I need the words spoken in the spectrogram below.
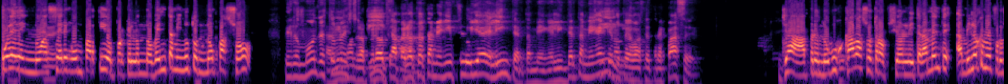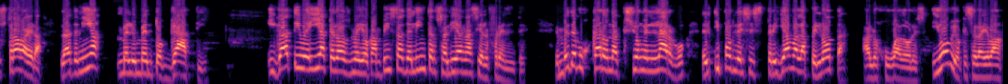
pueden no hacer en un partido, porque los 90 minutos no pasó. Pero Mondra, esto no es. pero, pero, esto también influye el Inter también. El Inter también es el que no te dejó hacer tres pases. Ya, pero no buscabas otra opción. Literalmente, a mí lo que me frustraba era, la tenía, me lo inventó Gatti. Y Gatti veía que los mediocampistas del Inter salían hacia el frente. En vez de buscar una acción en largo, el tipo les estrellaba la pelota a los jugadores. Y obvio que se la llevaban.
